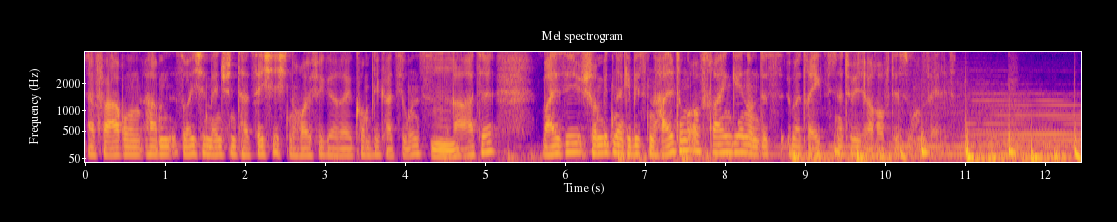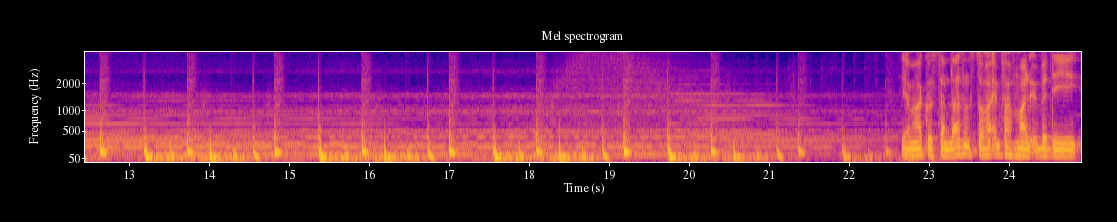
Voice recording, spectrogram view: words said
Erfahrung, haben solche Menschen tatsächlich eine häufigere Komplikationsrate, mhm. weil sie schon mit einer gewissen Haltung oft reingehen und das überträgt sich natürlich auch auf das Umfeld. Ja, Markus, dann lass uns doch einfach mal über die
